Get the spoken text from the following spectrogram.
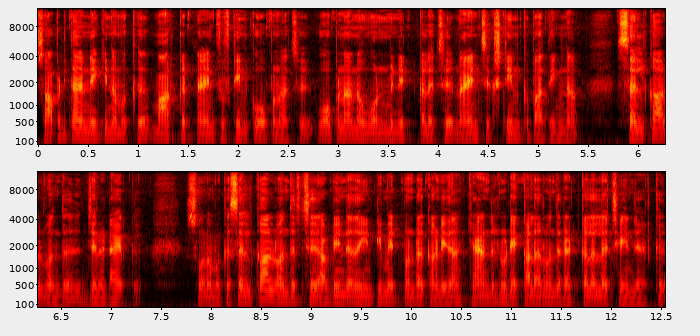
ஸோ அப்படி தான் இன்றைக்கி நமக்கு மார்க்கெட் நைன் ஃபிஃப்டீனுக்கு ஓப்பன் ஆச்சு. ஓப்பன் ஆன ஒன் மினிட் கழிச்சு நைன் சிக்ஸ்டீனுக்கு பார்த்தீங்கன்னா செல் கால் வந்து ஜென்ரேட் ஆயிருக்கு. ஸோ நமக்கு செல் கால் வந்துருச்சு அப்படின்றத இன்டிமேட் பண்ணுறக்காண்டி தான் கேண்டிலுடைய கலர் வந்து ரெட் கலரில் சேஞ்ச் ஆயிருக்கு.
